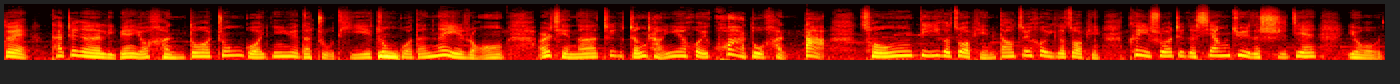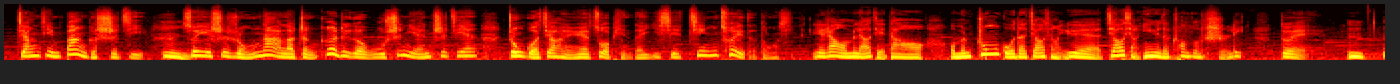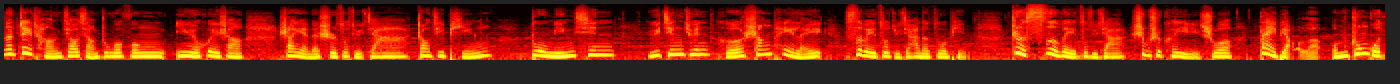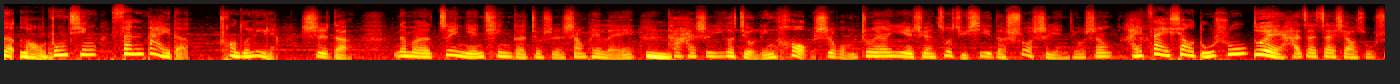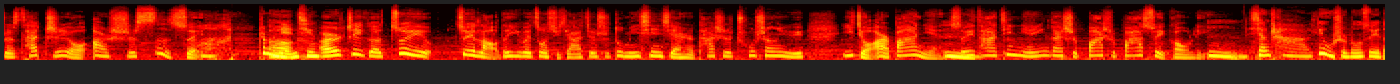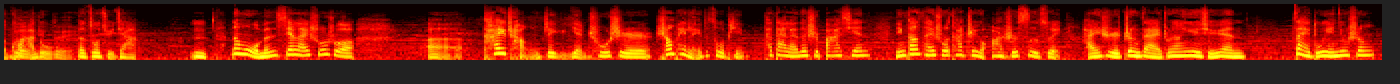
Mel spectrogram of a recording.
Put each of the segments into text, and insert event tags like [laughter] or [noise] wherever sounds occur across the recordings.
对它这个里边有很多中国音乐的主题、中国的内容，而且呢，这个整场音乐会跨度很大，从第一个作品到最后一个作品，可以说这个相聚的时间有将近半个世纪。嗯，所以是容纳了整个这个五十年之间中国交响乐作品的一些精粹的东西，也让我们了解到我们中国的交响乐、交响音乐的创作实力。对。嗯，那这场交响中国风音乐会上上演的是作曲家赵季平、杜明新、于京军和商佩雷四位作曲家的作品。这四位作曲家是不是可以说代表了我们中国的老中青三代的创作力量？是的，那么最年轻的就是商佩雷，嗯，他还是一个九零后，是我们中央音乐学院作曲系的硕士研究生，还在校读书。对，还在在校读书，才只有二十四岁，这么年轻。而这个最最老的一位作曲家就是杜明新先生，他是出生于一九二八年，所以他今年应该是八十八岁高龄。嗯，相差六十多岁的跨度的作曲家。嗯，那么我们先来说说。呃，开场这个演出是商佩雷的作品，他带来的是八仙。您刚才说他只有二十四岁，还是正在中央音乐学院在读研究生。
